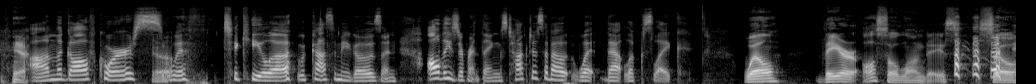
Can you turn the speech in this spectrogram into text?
Yeah. on the golf course Yeah. with tequila, with Casamigos, and all these different things. Talk to us about what that looks like. Well, they are also long days. So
